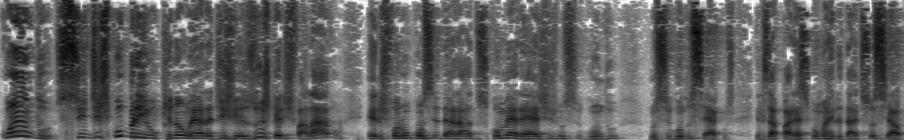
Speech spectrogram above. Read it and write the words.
Quando se descobriu que não era de Jesus que eles falavam, eles foram considerados como hereges no segundo, no segundo século. Eles aparecem como uma realidade social.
